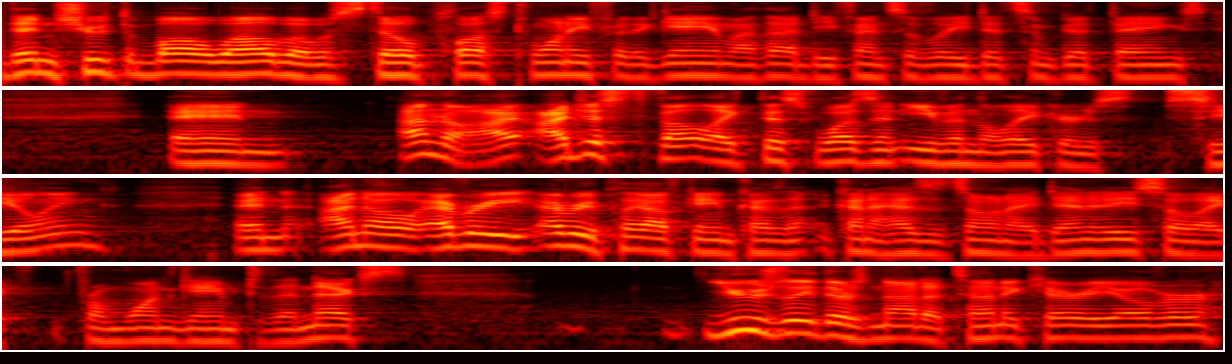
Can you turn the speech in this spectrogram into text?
didn't shoot the ball well, but was still plus 20 for the game. I thought defensively did some good things. And I don't know, I, I just felt like this wasn't even the Lakers' ceiling. And I know every every playoff game kind of kind of has its own identity. So like from one game to the next, usually there's not a ton of carryover.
